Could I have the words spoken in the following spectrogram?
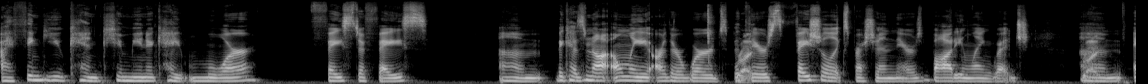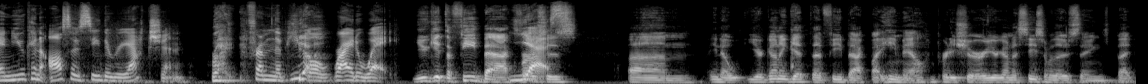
I think you can communicate more face to face um, because not only are there words, but Right. there's facial expression, there's body language. Right. Um, and you can also see the reaction right. from the people Yeah. right away. You get the feedback Yes. versus, um, you know, you're going to get the feedback by email. I'm pretty sure you're going to see some of those things. But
